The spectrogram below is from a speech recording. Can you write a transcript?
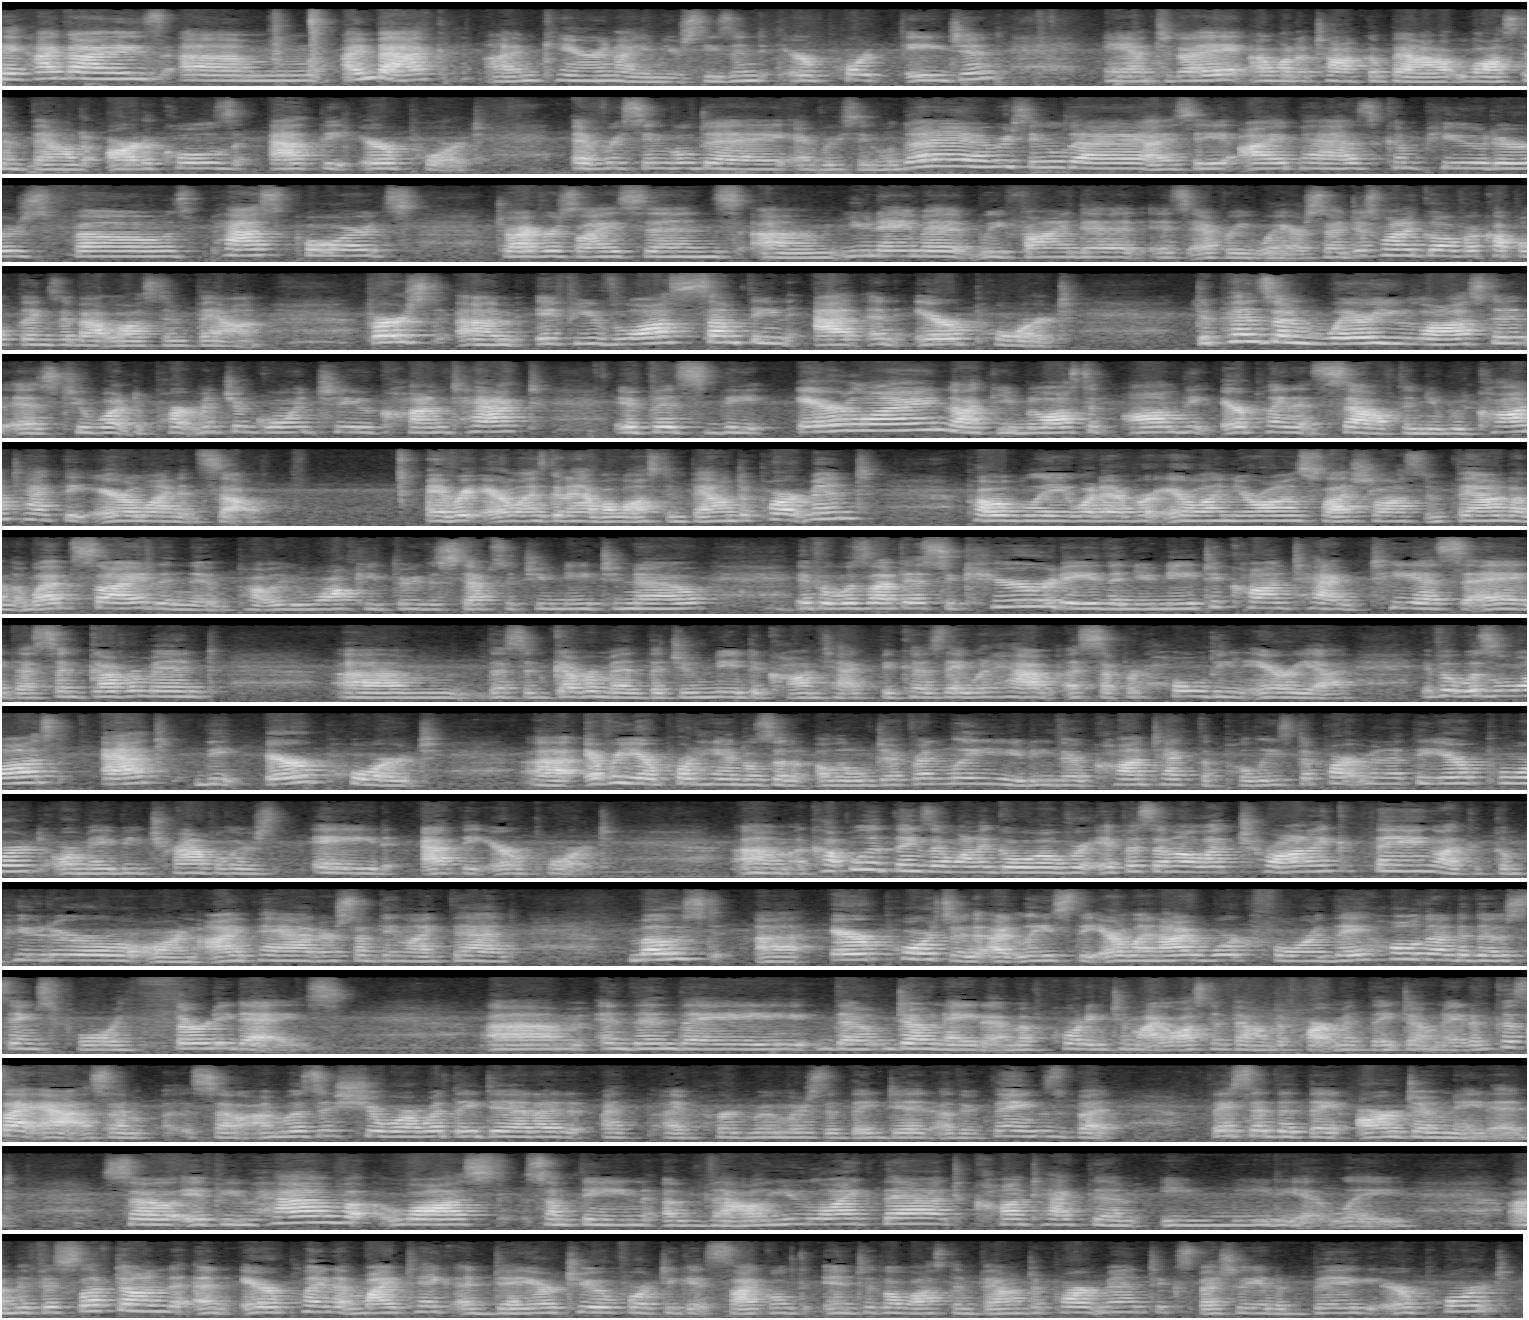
Okay, hi guys. Um, I'm back. I'm Karen. I am your seasoned airport agent. And today I want to talk about lost and found articles at the airport. Every single day, every single day, every single day, I see iPads, computers, phones, passports, driver's license, um, you name it, we find it. It's everywhere. So I just want to go over a couple things about lost and found. First, um, if you've lost something at an airport, Depends on where you lost it as to what department you're going to contact. If it's the airline, like you lost it on the airplane itself, then you would contact the airline itself. Every airline is going to have a lost and found department. Probably whatever airline you're on slash lost and found on the website and they'll probably walk you through the steps that you need to know. If it was left as security, then you need to contact TSA. That's a government um, that's a government that you need to contact because they would have a separate holding area. If it was lost at the airport, uh, every airport handles it a little differently. You'd either contact the police department at the airport or maybe traveler's aid at the airport. Um, a couple of things I want to go over. If it's an electronic thing like a computer or an iPad or something like that, most uh, airports, or at least the airline I work for, they hold onto those things for 30 days. Um, and then they don't donate them. According to my lost and found department, they donate them because I asked. I'm, so I wasn't sure what they did. I, I, I've heard rumors that they did other things, but they said that they are donated. So if you have lost something of value like that, contact them immediately. Um, if it's left on an airplane, it might take a day or two for it to get cycled into the lost and found department, especially at a big airport.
